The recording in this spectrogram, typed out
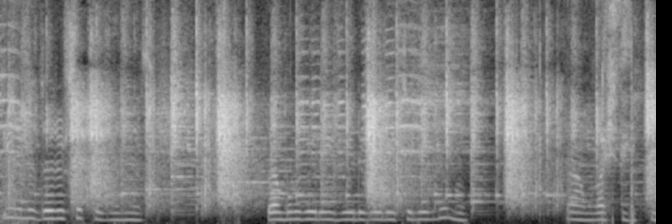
Birimiz ölürsek kazanıyoruz. Ben bunu böyle böyle böyle iteleyebilir miyim? Tamam kaçtı gitti.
